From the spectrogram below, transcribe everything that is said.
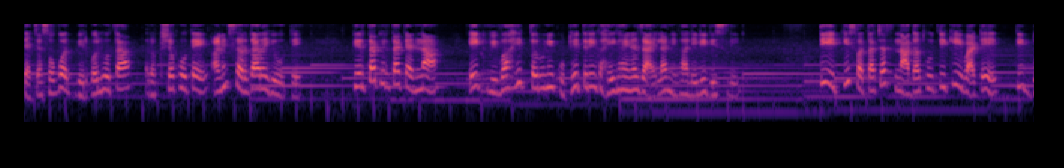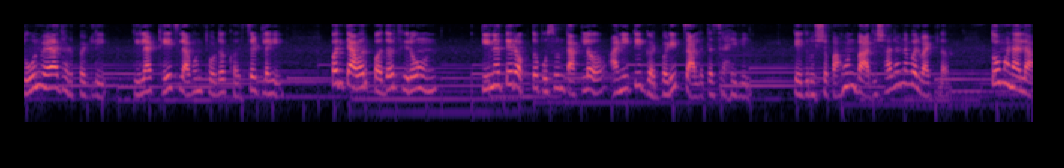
त्याच्यासोबत बिरबल होता रक्षक होते आणि सरदारही होते. फिरता फिरता त्यांना एक विवाहित तरुणी कुठेतरी घाईघाईनं जायला निघालेली दिसली. ती इतकी स्वतःच्याच नादात होती की वाटेत ती दोन वेळा धडपडली. तिला ठेच लागून थोडं खर्चटलंही. पण त्यावर पदर फिरवून तिनं ते रक्त पुसून टाकलं आणि ती गडबडीत चालतच राहिली. ते दृश्य पाहून बादशाला नवल वाटलं. तो म्हणाला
